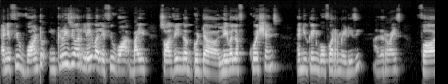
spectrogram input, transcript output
and if you want to increase your level if you want by solving a good uh, level of questions then you can go for Made Easy otherwise for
